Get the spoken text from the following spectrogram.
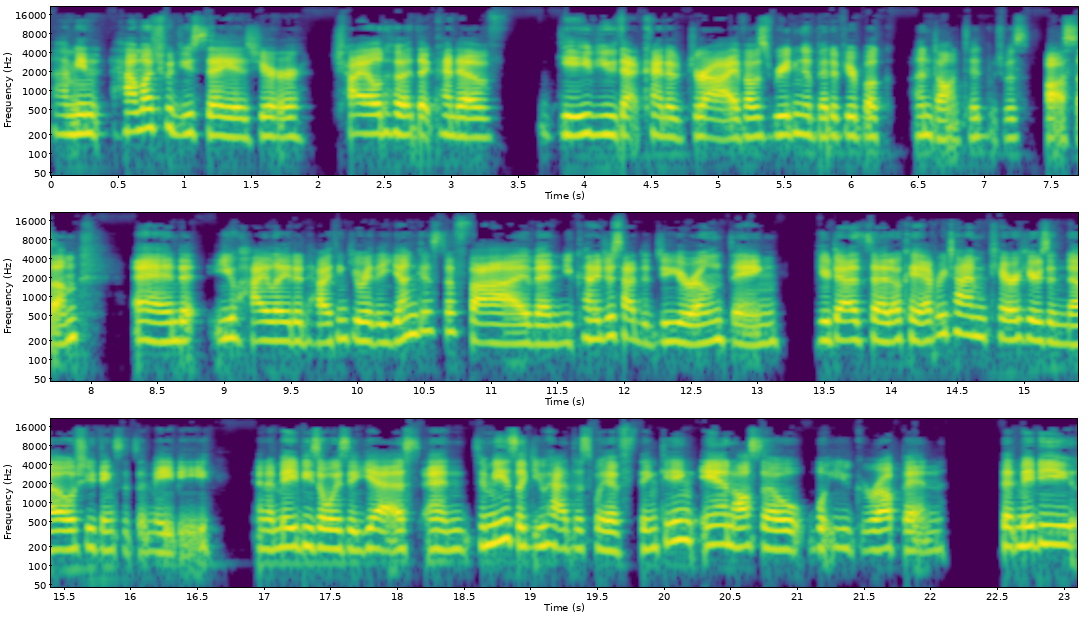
I mean, how much would you say is your childhood that kind of gave you that kind of drive? I was reading a bit of your book, Undaunted, which was awesome. And you highlighted how I think you were the youngest of five and you kind of just had to do your own thing. Your dad said, okay, every time Kara hears a no, she thinks it's a maybe. And a maybe is always a yes. And to me, it's like you had this way of thinking and also what you grew up in that maybe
